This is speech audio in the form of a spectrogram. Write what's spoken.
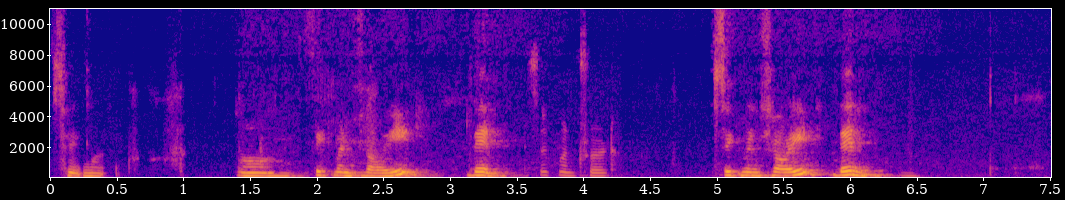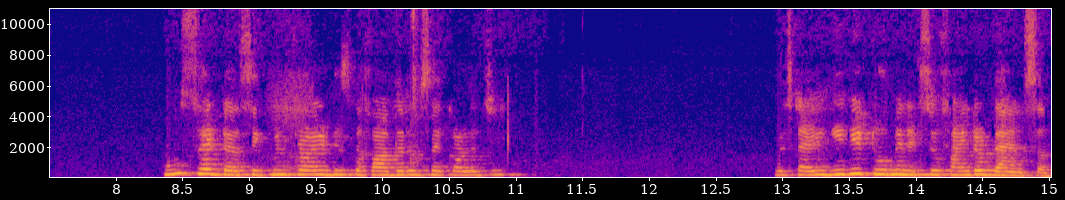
Sigmund. Um, Sigmund Freud. Then Sigmund Freud. Sigmund Freud. Then who said uh, Sigmund Freud is the father of psychology? Just I'll give you two minutes to find out the answer.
